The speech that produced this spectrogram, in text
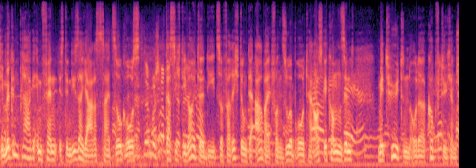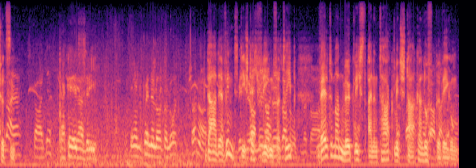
Die Mückenplage im Fenn ist in dieser Jahreszeit so groß, dass sich die Leute, die zur Verrichtung der Arbeit von Surbrot herausgekommen sind, mit Hüten oder Kopftüchern schützen. Da der Wind die Stechfliegen vertrieb, wählte man möglichst einen Tag mit starker Luftbewegung.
